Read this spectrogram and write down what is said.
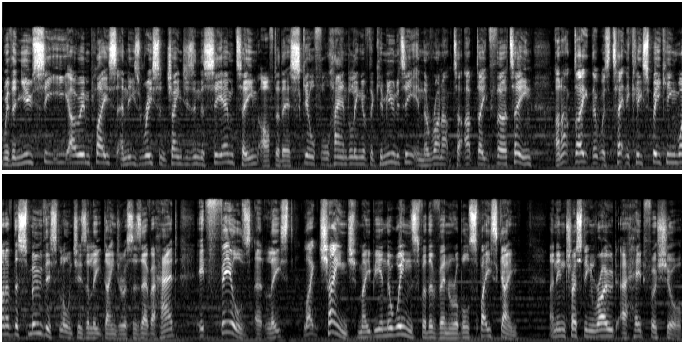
With a new CEO in place and these recent changes in the CM team after their skillful handling of the community in the run up to update 13 an update that was technically speaking one of the smoothest launches Elite Dangerous has ever had it feels at least like change may be in the winds for the venerable space game. An interesting road ahead for sure.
